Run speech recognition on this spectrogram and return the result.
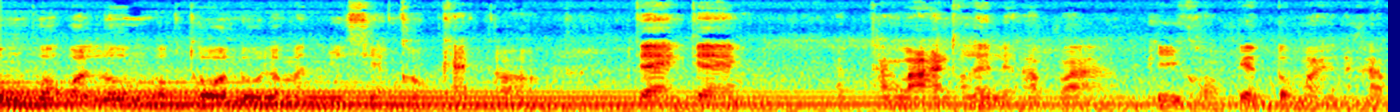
ลุ่มพวกวอลลุ่มพวกโทนดูแล้วมันมีเสียงขอบแคกก็แจ้งแจ้งทางร้านเขาเลยเลยครับว่าพี่ขอเปลี่ยนตัวใหม่นะครับ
